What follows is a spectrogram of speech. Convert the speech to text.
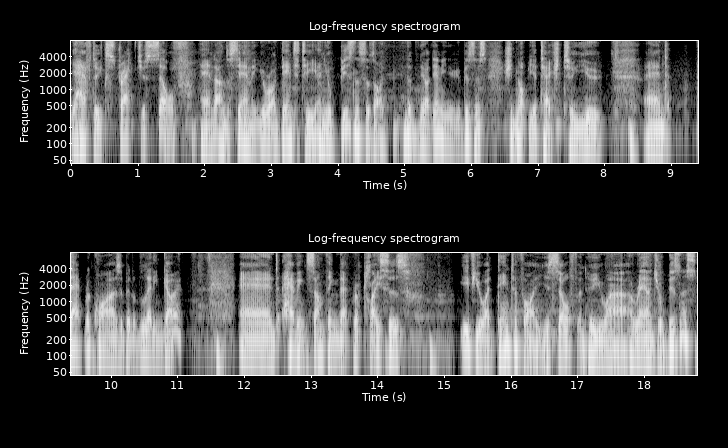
you have to extract yourself and understand that your identity and your business's the, the identity of your business should not be attached to you, and that requires a bit of letting go and having something that replaces if you identify yourself and who you are around your business,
